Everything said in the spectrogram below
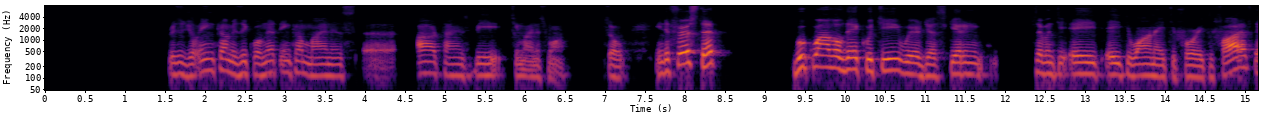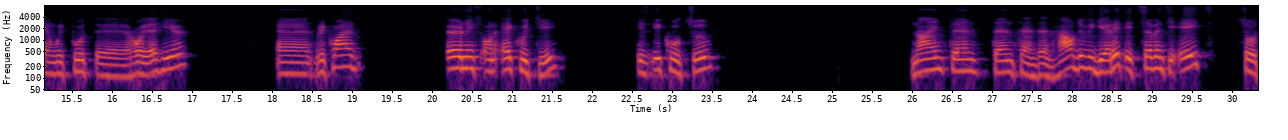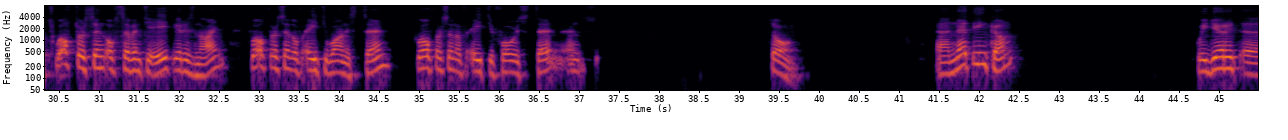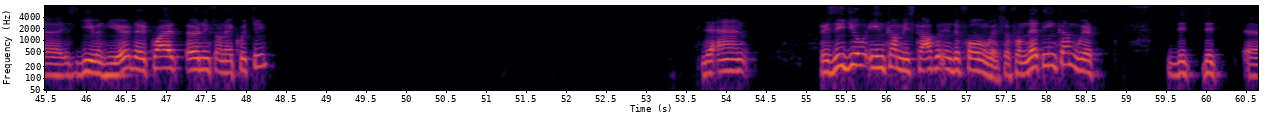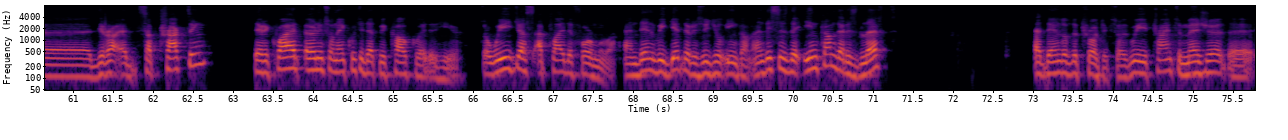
Residual income is equal net income minus uh, R times B T minus one. So in the first step, book value of the equity, we're just getting 78, 81, 84, 85. Then we put the ROE here and required earnings on equity is equal to 9, 10, 10, 10. Then how do we get it? It's 78. So 12% of 78, it is 9. 12% of 81 is 10. 12% of 84 is 10, and so on. And net income, we get it uh, is given here. The required earnings on equity. The, and Residual income is calculated in the following way. So from net income, we're the, the, uh, subtracting the required earnings on equity that we calculated here. So we just apply the formula and then we get the residual income. And this is the income that is left at the end of the project. So we're trying to measure the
